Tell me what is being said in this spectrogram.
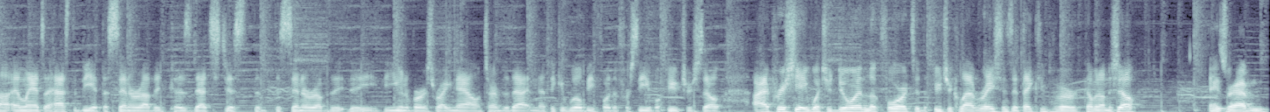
Uh, Atlanta has to be at the center of it because that's just the, the center of the, the, the, universe right now in terms of that. And I think it will be for the foreseeable future. So I appreciate what you're doing. Look forward to the future collaborations and thank you for coming on the show. Thanks for having me.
